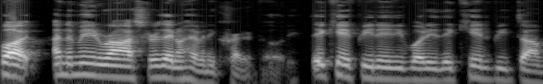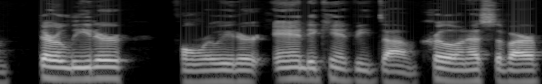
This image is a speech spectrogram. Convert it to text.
But on the main roster, they don't have any credibility. They can't beat anybody. They can't beat um, their leader, former leader, and it can't beat um, Carrillo and Escobar,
